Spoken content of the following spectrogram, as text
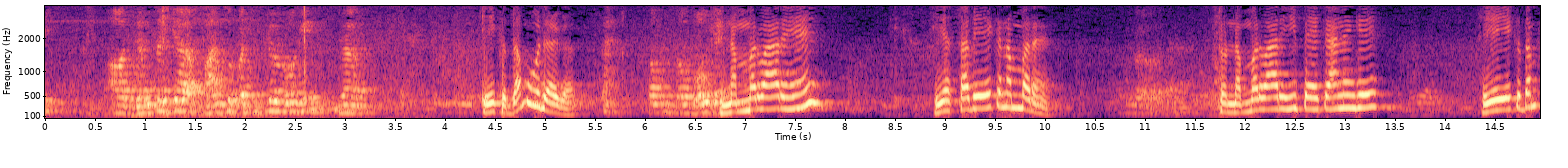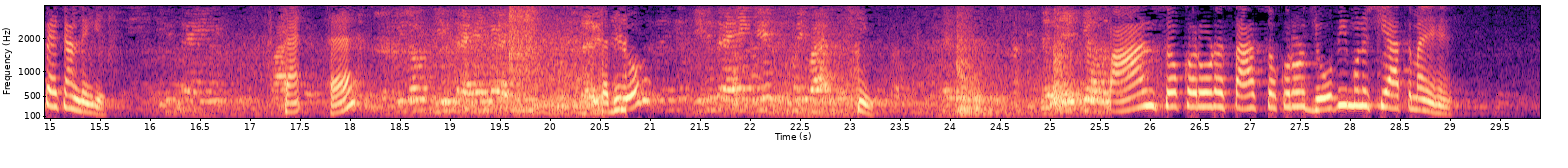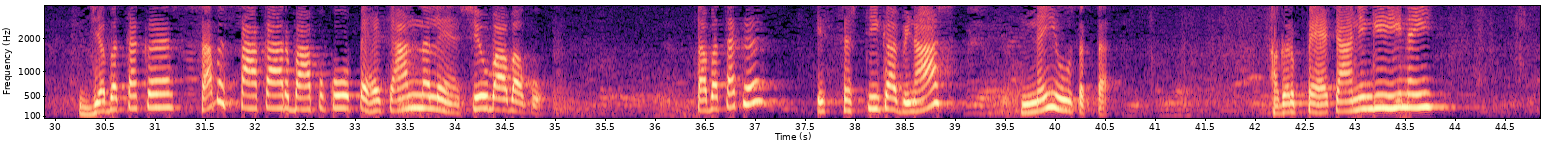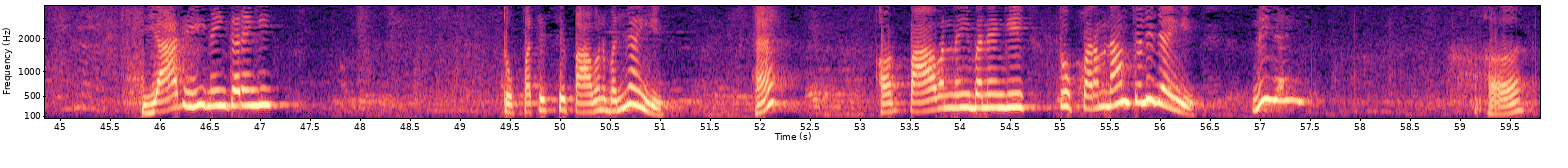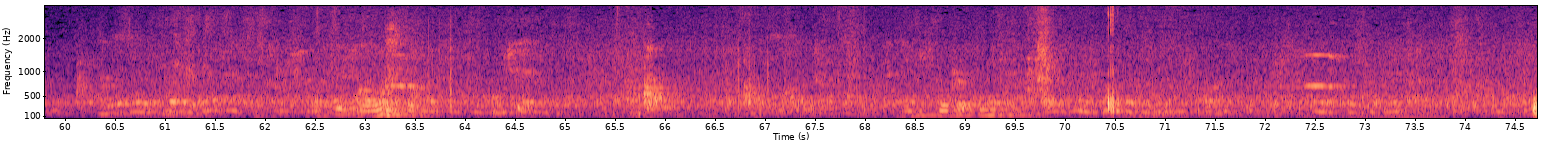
जनसंख्या 525 करोड़ होगी एकदम हो जाएगा। नंबरवार हैं या सब एक नंबर हैं। तो नंबरवार ही पहचानेंगे? ये एकदम पहचान लेंगे। है? सभी लोग हम्म। पाँच सौ करोड़ सात सौ करोड़ जो भी मनुष्य आत्माएँ हैं जब तक सब साकार बाप को पहचान न लें शिव बाबा को तब तक इस सृष्टि का विनाश नहीं हो सकता। अगर पहचानेंगी ही नहीं, याद ही नहीं करेंगी तो पति से पावन बन जाएँगी, हैं? और पावन नहीं बनेंगी तो परम नाम चली जाएँगी, नहीं जाएँगी। और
